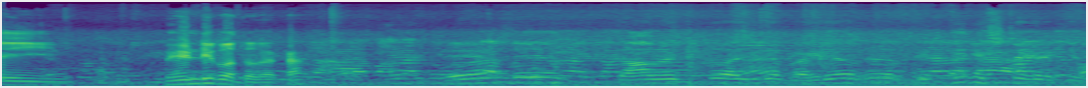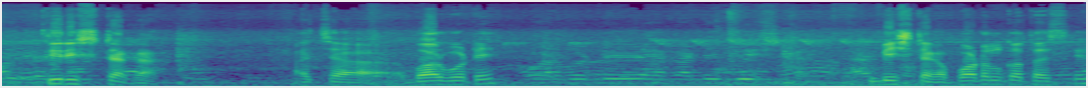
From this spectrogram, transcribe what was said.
এই ভেন্ডি কত কাকা? তিরিশ টাকা। আচ্ছা বরবটি? বিশ টাকা। পটল কত আজকে?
